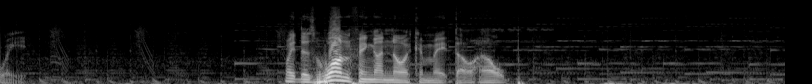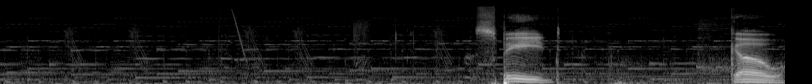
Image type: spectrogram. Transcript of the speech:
Wait. Wait, there's one thing I know I can make that'll help. Speed. Go.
